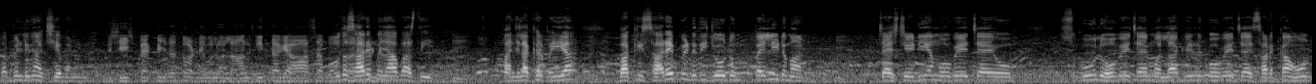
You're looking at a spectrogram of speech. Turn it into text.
ਤਾਂ ਬਿਲਡਿੰਗਾਂ ਅੱਛੀਆਂ ਬਣਨਗੀਆਂ। ਵਿਸ਼ੇਸ਼ ਪੈਕੇਜ ਦਾ ਤੁਹਾਡੇ ਵੱਲੋਂ ਐਲਾਨ ਕੀਤਾ ਗਿਆ ਆਸ ਹੈ ਉਹ ਬਹੁਤ ਤਾਂ ਸਾਰੇ ਪੰਜਾਬ ਵਾਸਤੇ ਹੀ ਹੈ। 5 ਲੱਖ ਰੁਪਈਆ ਬਾਕੀ ਸਾਰੇ ਪਿੰਡ ਦੀ ਜੋ ਪਹਿਲੀ ਡਿਮਾਂਡ। ਚਾਹੇ ਸਟੇਡੀਅਮ ਹੋਵੇ ਚਾਹੇ ਉਹ ਸਕੂਲ ਹੋਵੇ ਚਾਹੇ ਮੁਹੱਲਾ ਕਲੀਨਿਕ ਹੋਵੇ ਚਾਹੇ ਸੜਕਾਂ ਹੋਣ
